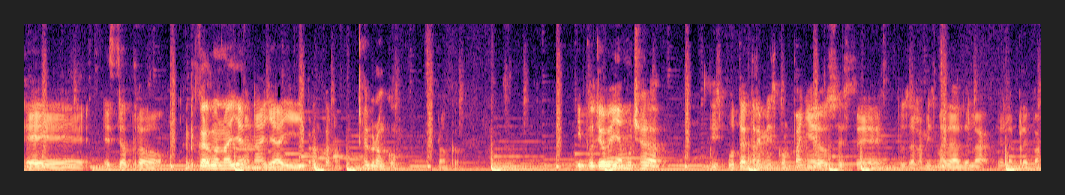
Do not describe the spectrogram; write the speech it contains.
eh, este otro, Ricardo Anaya, Anaya y Bronco, ¿no? el Bronco. Bronco. Y pues yo veía mucha disputa entre mis compañeros este, pues de la misma edad de la, de la prepa.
